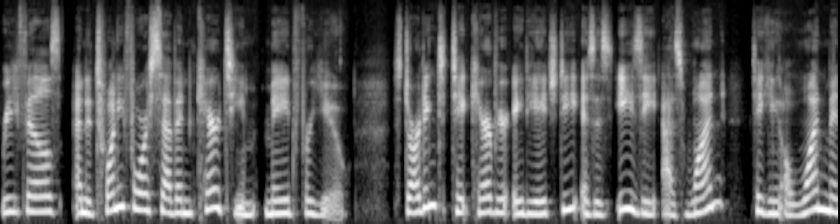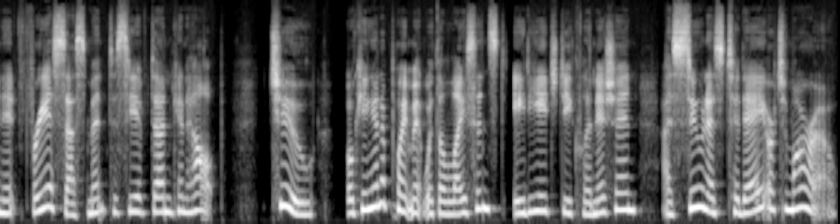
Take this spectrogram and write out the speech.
refills, and a 24 7 care team made for you. Starting to take care of your ADHD is as easy as one, taking a one minute free assessment to see if Done can help, two, booking an appointment with a licensed ADHD clinician as soon as today or tomorrow.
